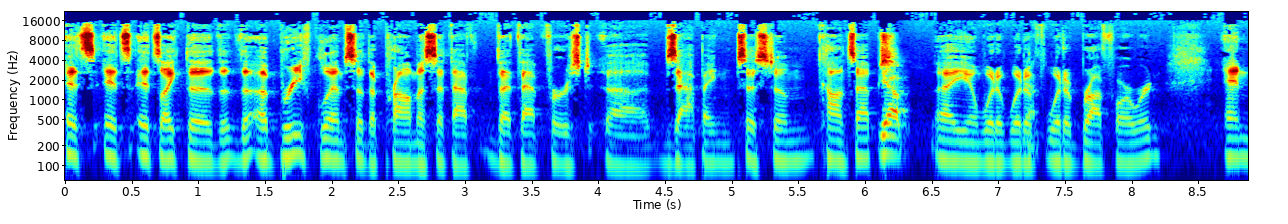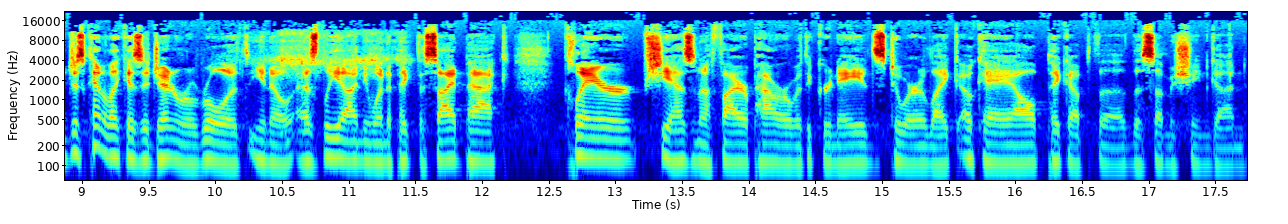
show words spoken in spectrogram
It's it's it's like the, the, the a brief glimpse of the promise that that that, that first uh, zapping system concept. Yep. Uh, you know would have would have would have brought forward, and just kind of like as a general rule, it's, you know, as Leon, you want to pick the side pack. Claire, she has enough firepower with the grenades to where like, okay, I'll pick up the the submachine gun,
